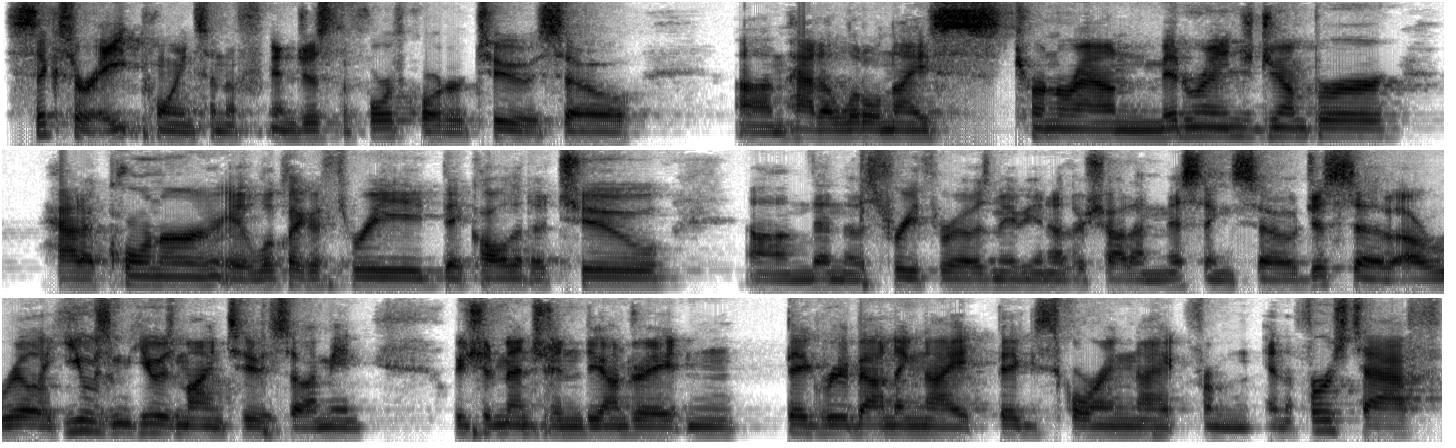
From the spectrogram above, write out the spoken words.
six or eight points in the in just the fourth quarter too. So um, had a little nice turnaround mid range jumper, had a corner. It looked like a three. They called it a two. Um, then those free throws, maybe another shot I'm missing. So just a, a, really he was he was mine too. So I mean, we should mention DeAndre Ayton, big rebounding night, big scoring night from in the first half,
